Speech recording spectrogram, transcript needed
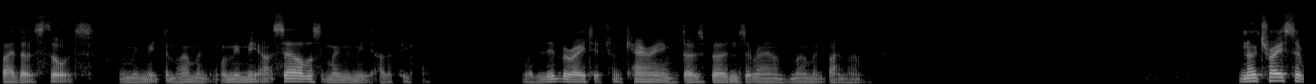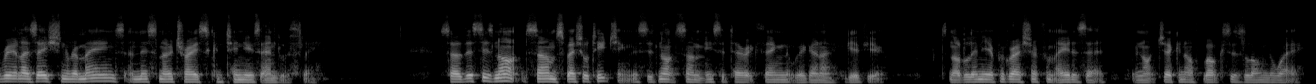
by those thoughts when we meet the moment, when we meet ourselves and when we meet other people. We're liberated from carrying those burdens around moment by moment. No trace of realization remains, and this no trace continues endlessly. So, this is not some special teaching. This is not some esoteric thing that we're going to give you. It's not a linear progression from A to Z. We're not checking off boxes along the way.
